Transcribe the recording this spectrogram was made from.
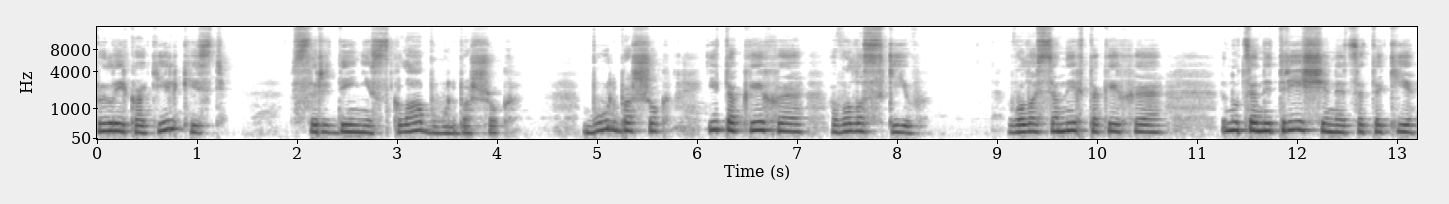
Велика кількість всередині скла бульбашок. Бульбашок і таких е, волосків. Волосяних таких, е, ну це не тріщини, це такі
